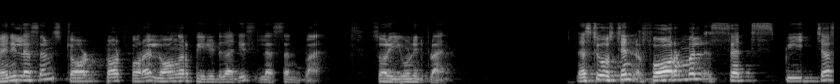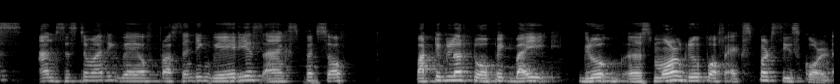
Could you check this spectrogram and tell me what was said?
many lessons taught for a longer period that is lesson plan sorry unit plan next question formal set speeches and systematic way of presenting various aspects of particular topic by uh, small group of experts is called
